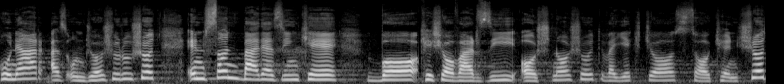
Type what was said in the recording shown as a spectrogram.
هنر از اونجا شروع شد. انسان بعد از اینکه با کشاورزی آشنا شد و یک جا ساکن شد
